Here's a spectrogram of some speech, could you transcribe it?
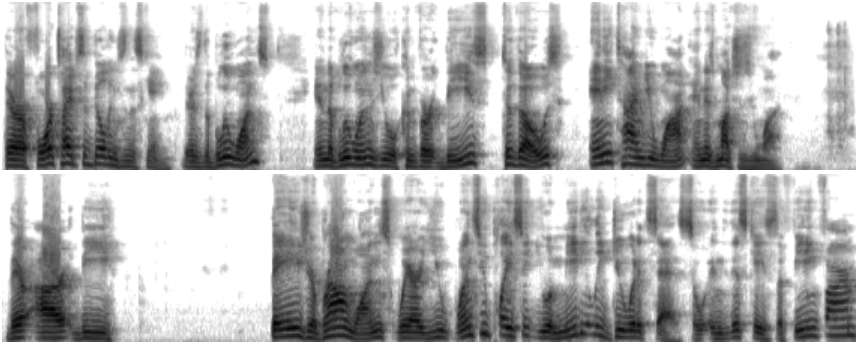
There are four types of buildings in this game. There's the blue ones. In the blue ones, you will convert these to those anytime you want and as much as you want. There are the beige or brown ones where you once you place it, you immediately do what it says. So in this case, the feeding farm,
